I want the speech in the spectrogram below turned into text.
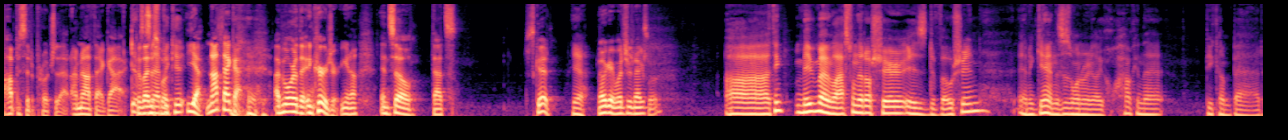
opposite approach to that. I'm not that guy Because I just want- advocate? yeah, not that guy. I'm more the encourager, you know. And so that's it's good. Yeah. Okay, what's your next one? Uh, I think maybe my last one that I'll share is devotion. And again, this is one where you're like, how can that become bad?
